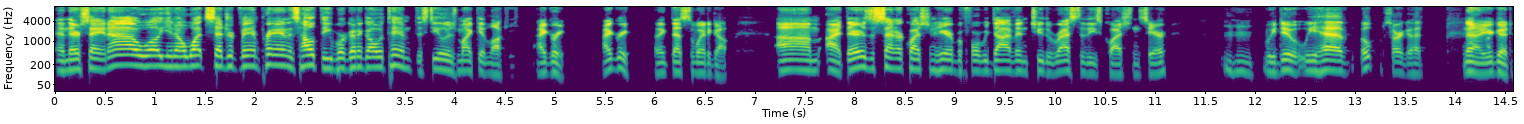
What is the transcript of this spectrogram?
and they're saying, oh, well, you know what? Sedrick Van Pran is healthy. We're going to go with him. The Steelers might get lucky. I agree. I agree. I think that's the way to go. Um, all right, there is a center question here before we dive into the rest of these questions here. Mm-hmm. We do. We have. Oh, sorry. Go ahead. No, you're good.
